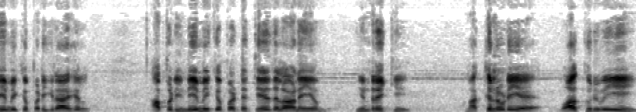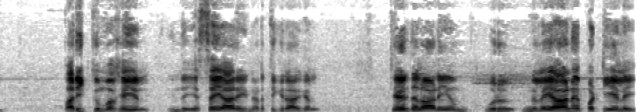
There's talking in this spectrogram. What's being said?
நியமிக்கப்படுகிறார்கள். அப்படி நியமிக்கப்பட்ட தேர்தல் ஆணையம் இன்றைக்கு மக்களுடைய வாக்குரிமையை பறிக்கும் வகையில் இந்த எஸ்ஐஆரை நடத்துகிறார்கள். தேர்தல் ஆணையம் ஒரு நிலையான பட்டியலை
